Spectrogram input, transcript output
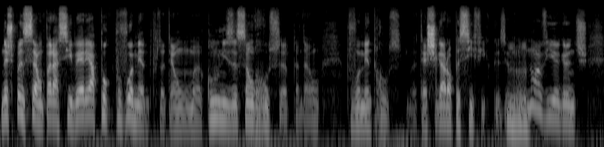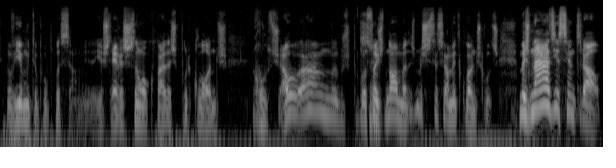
na, expansão para a Sibéria, há pouco povoamento, portanto, é uma colonização russa, portanto, é um povoamento russo, até chegar ao Pacífico. Quer dizer, uhum. não, não, havia grandes, não havia muita população. E as terras são ocupadas por colonos russos. Há, há umas populações Sim. nómadas, mas essencialmente colonos russos. Mas na Ásia Central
